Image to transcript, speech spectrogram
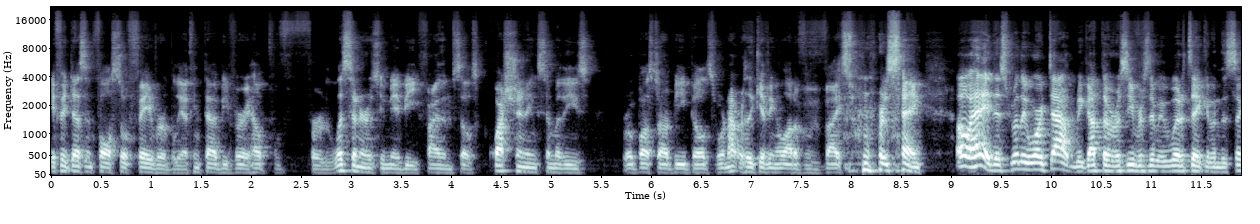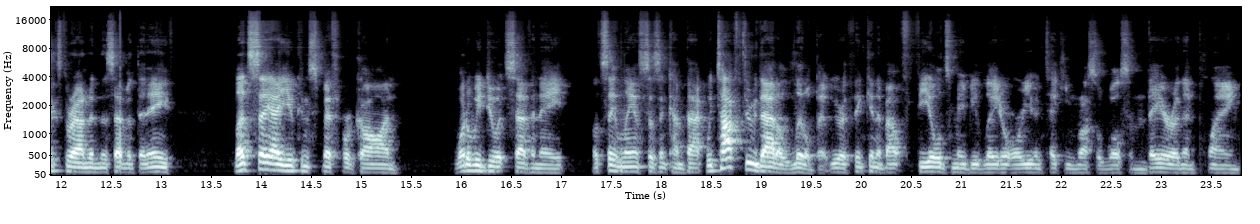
if it doesn't fall so favorably? I think that would be very helpful for listeners who maybe find themselves questioning some of these robust RB builds. We're not really giving a lot of advice when we're saying, oh, hey, this really worked out. We got the receivers that we would have taken in the sixth round, in the seventh and eighth. Let's say Aiyuk and Smith were gone. What do we do at seven, eight? Let's say Lance doesn't come back. We talked through that a little bit. We were thinking about Fields maybe later, or even taking Russell Wilson there and then playing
